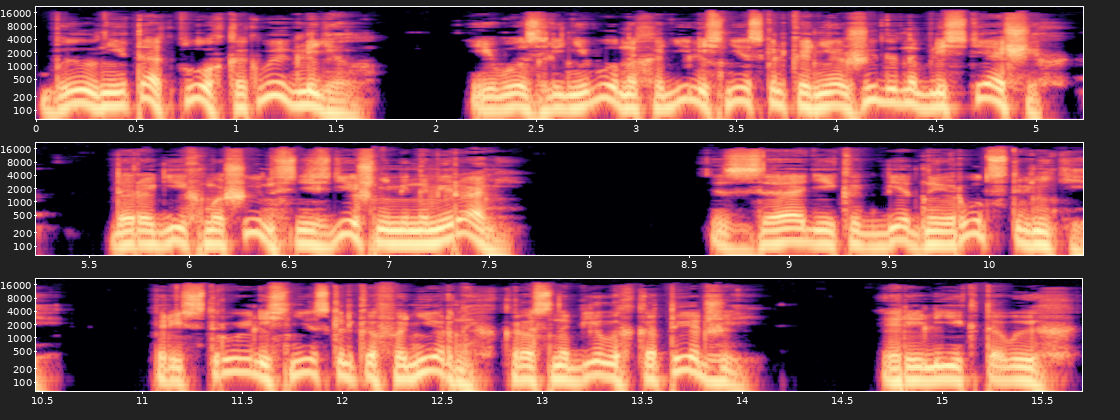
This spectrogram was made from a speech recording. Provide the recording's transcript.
был не так плох, как выглядел, и возле него находились несколько неожиданно блестящих, дорогих машин с нездешними номерами. Сзади, как бедные родственники, пристроились несколько фанерных красно-белых коттеджей, реликтовых,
